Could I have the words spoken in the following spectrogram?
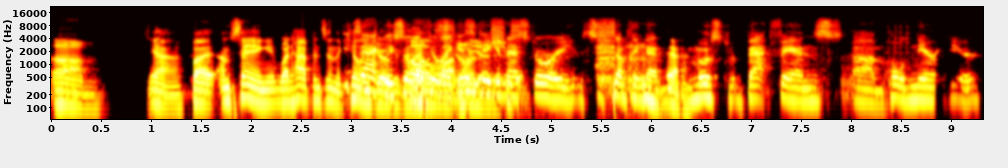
Um, yeah but i'm saying what happens in the killing exactly. joke So a I hell feel like lot it's yeah, taking that story. It's something that Yeah. most Bat fans um, hold near and dear.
